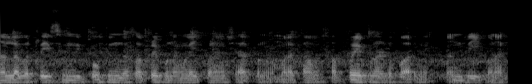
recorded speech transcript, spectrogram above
நல்லவற்றை சிந்திப்போம். இந்த சப்ஸ்கிரைப் பண்ணுங்கள் லைக் பண்ணுங்கள் ஷேர் பண்ணுங்கள் மறக்காமல் சப்ஸ்கிரைப் பண்ணிட்டு பாருங்கள் நன்றி வணக்கம்.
